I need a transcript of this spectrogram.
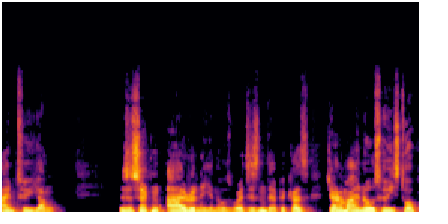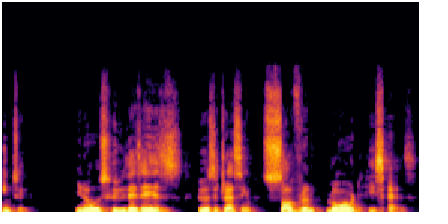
I'm too young. There's a certain irony in those words, isn't there? Because Jeremiah knows who he's talking to. He knows who this is who is addressing him. Sovereign Lord, he says.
